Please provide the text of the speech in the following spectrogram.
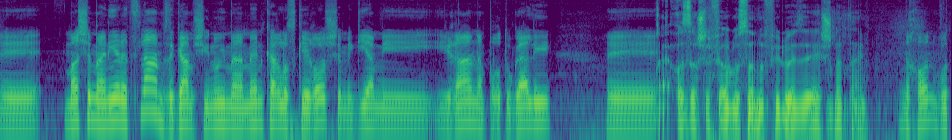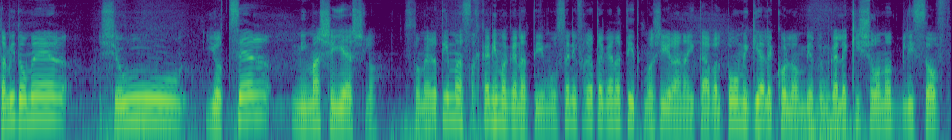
אה, מה שמעניין אצלם זה גם שינוי מאמן, קרלוס קירוש, שמגיע מאיראן, הפורטוגלי. אה, עוזר של פרגוסון אפילו איזה שנתיים. נכון, והוא תמיד אומר שהוא יוצר ממה שיש לו. זאת אומרת, אם השחקנים הגנתיים, הוא עושה נבחרת הגנתית, כמו שאיראן הייתה, אבל פה הוא מגיע לקולומביה ומגלה כישרונות בלי סוף,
